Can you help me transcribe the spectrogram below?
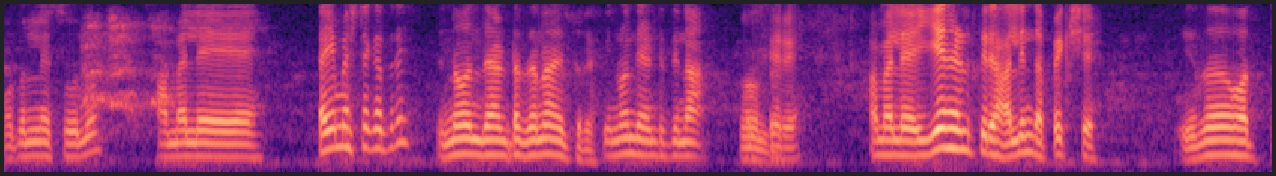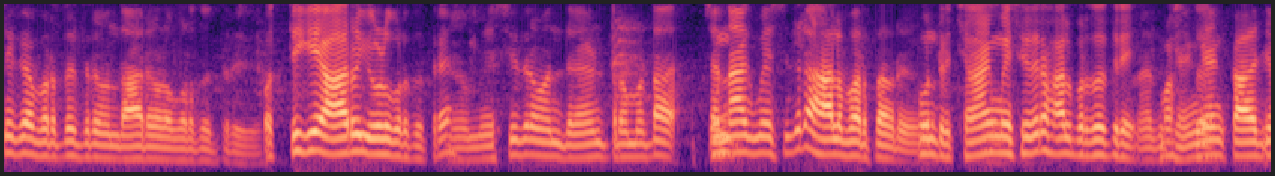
ಮೊದಲನೇ ಸೂಲು ಆಮೇಲೆ ಟೈಮ್ ಎಷ್ಟಾಗತ್ರಿ ರೀ ಇನ್ನೊಂದು ಎಂಟು ದಿನ ಐತ್ರಿ ಇನ್ನೊಂದು ಎಂಟು ದಿನ? ಸರಿ. ಆಮೇಲೆ ಏನು ಹೇಳ್ತೀರಿ ಅಲ್ಲಿಂದ ಅಪೇಕ್ಷೆ? ಇದು ಹೊತ್ತಿಗೆ ಬರ್ತೈತ್ರಿ ಒಂದು ಆರು ಏಳು ಬರ್ತೈತ್ರಿ ಇದು. ಹೊತ್ತಿಗೆ ಆರು ಏಳು ಬರ್ತೈತ್ರಿ? ನಾವ್ ಮೇಯ್ಸಿದ್ರೆ ಒಂದ್ ಎಂಟರ ಮಟ ಚೆನ್ನಾಗಿ ಮೇಯ್ಸಿದ್ರೆ ಹಾಲು ಬರ್ತಾವ್ರಿ ಇವು. ಹ್ಞೂ ರೀ ಚೆನ್ನಾಗಿ ಮೇಯಿಸಿದ್ರೆ ಹಾಲು ಬರ್ತೈತ್ರಿ. ಅದಕ್ಕೆ ಮಸ್ತ್. ಹೆಂಗ್ ಹೆಂಗ್ ಕಾಳಜಿ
